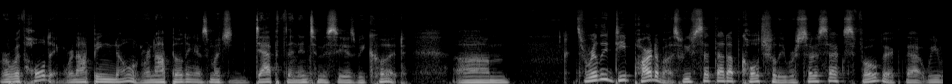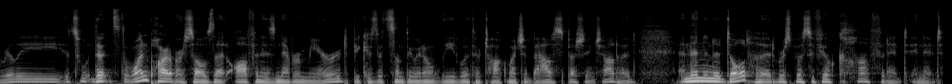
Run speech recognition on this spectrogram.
we're withholding. We're not being known. We're not building as much depth and intimacy as we could. Um, it's a really deep part of us. We've set that up culturally. We're so sex phobic that we really it's the one part of ourselves that often is never mirrored because it's something we don't lead with or talk much about, especially in childhood. And then in adulthood, we're supposed to feel confident in it.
